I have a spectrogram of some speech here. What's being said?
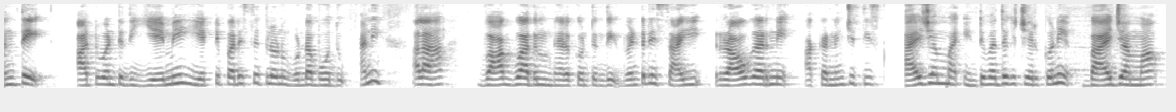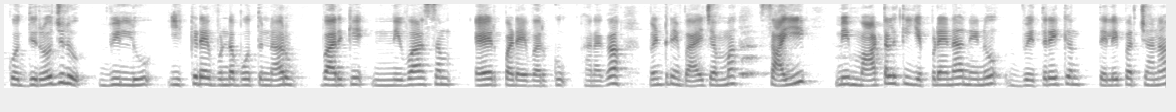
అంతే. అటువంటిది ఏమీ ఎట్టి పరిస్థితిలోనూ ఉండబోదు అని అలా వాగ్వాదం నెలకొంటుంది. వెంటనే సాయి రావు గారిని అక్కడి నుంచి తీసుకు బాయిజమ్మ ఇంటి వద్దకు చేరుకొని బాయిజమ్మ కొద్ది రోజులు వీళ్ళు ఇక్కడే ఉండబోతున్నారు. వారికి నివాసం ఏర్పడే వరకు అనగా వెంటనే బాయిజమ్మ సాయి మీ మాటలకి ఎప్పుడైనా నేను వ్యతిరేకం తెలియపరిచానా?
